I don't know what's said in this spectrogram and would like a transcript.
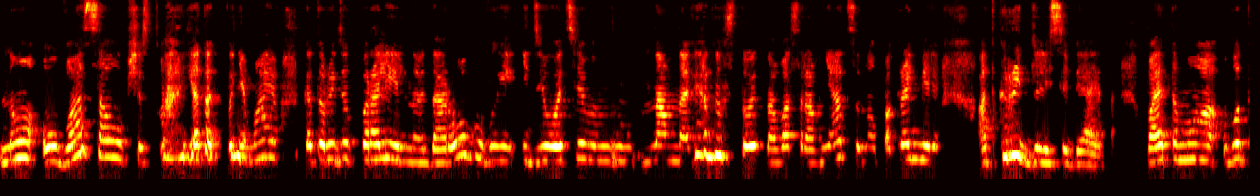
Но у вас сообщество, я так понимаю, которое идет параллельную дорогу, вы идете, нам, наверное, стоит на вас равняться, но, по крайней мере, открыть для себя это. Поэтому вот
